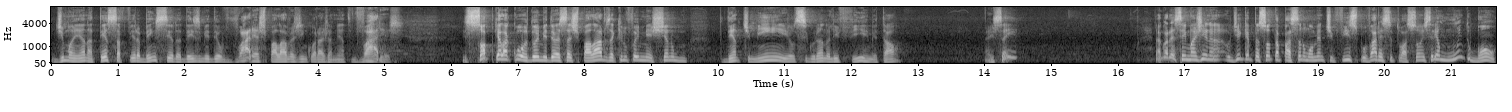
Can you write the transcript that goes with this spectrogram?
de manhã, na terça-feira, bem cedo, a Deise me deu várias palavras de encorajamento, várias. E só porque ela acordou e me deu essas palavras, aquilo foi mexendo dentro de mim, eu segurando ali firme e tal. É isso aí. Agora você imagina o dia que a pessoa está passando um momento difícil por várias situações, seria muito bom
